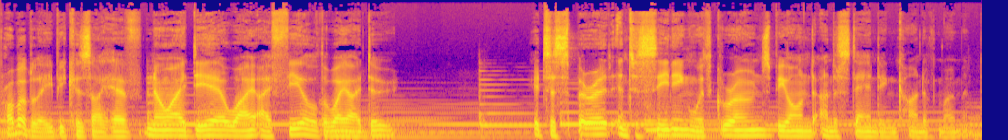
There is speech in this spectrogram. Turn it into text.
Probably because I have no idea why I feel the way I do. It's a spirit interceding with groans beyond understanding kind of moment.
